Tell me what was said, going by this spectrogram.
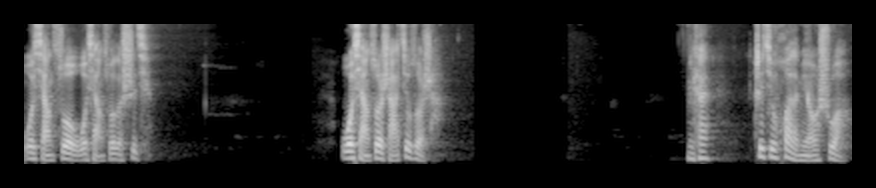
我想做我想做的事情，我想做啥就做啥。你看这句话的描述啊，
